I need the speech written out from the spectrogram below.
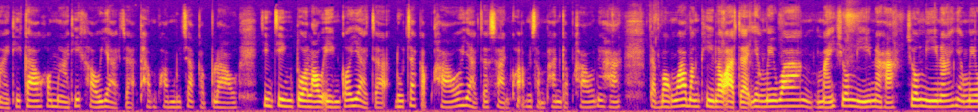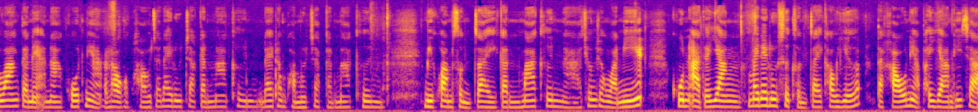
หม่ๆที่ก้าวเข้ามาที่เขาอยากจะทำความรู้จักกับเรา จริง ๆ ตัวเราเองก็อยากจะรู้จักกับเขา อยากจะสานความสัมพันธ์กับเขานะคะ แต่มองว่าบางทีเราอาจจะยังไม่ว่างไหมช่วงนี้นะคะ ช่วงนี้นะยังไม่ว่างแต่ในอนาคตเนี่ยเรากับเขาจะได้รู้จักกันมากขึ้น ได้ทำความรู้จักกันมากขึ้น มีความสนใจกันมากขึ้นนะคะ ช่วงจังหวะนี้ คุณอาจจะยังไม่ได้รู้สึกสนใจเขาเยอะ แต่เขาเนี่ยพยายามที่จะ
